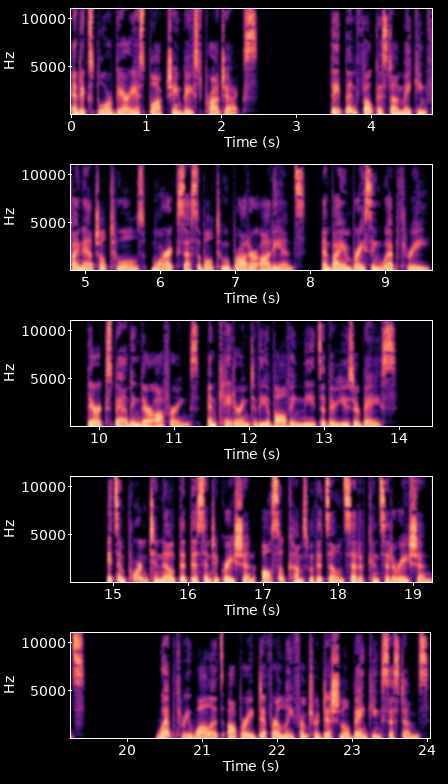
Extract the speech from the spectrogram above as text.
and explore various blockchain based projects. They've been focused on making financial tools more accessible to a broader audience, and by embracing Web3, they're expanding their offerings and catering to the evolving needs of their user base. It's important to note that this integration also comes with its own set of considerations. Web3 wallets operate differently from traditional banking systems,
